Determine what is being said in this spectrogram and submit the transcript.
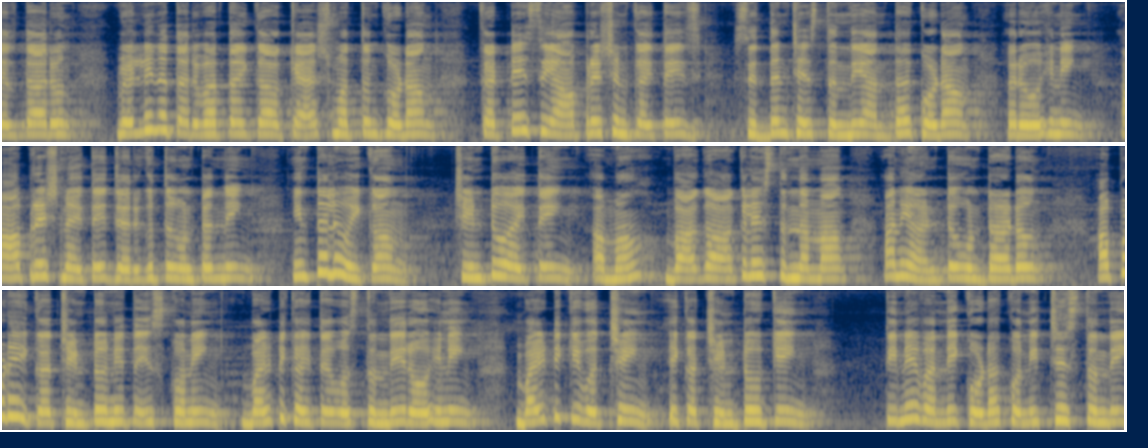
వెళ్తారు. వెళ్ళిన తర్వాత ఇక క్యాష్ మొత్తం కూడా కట్టేసి ఆపరేషన్కి అయితే సిద్ధం చేస్తుంది అంతా కూడా రోహిణి. ఆపరేషన్ అయితే జరుగుతూ ఉంటుంది. ఇంతలో ఇక చింటూ అయితే అమ్మా బాగా ఆకలేస్తుందమ్మా అని అంటూ ఉంటాడు. అప్పుడే ఇక చింటూని తీసుకొని బయటికైతే వస్తుంది రోహిణి. బయటికి వచ్చి ఇక చింటూకి తినేవన్నీ కూడా కొనిచ్చేస్తుంది.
